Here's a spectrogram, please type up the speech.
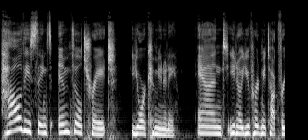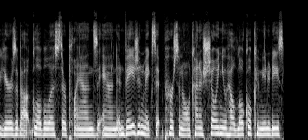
how these things infiltrate your community. And, you know, you've heard me talk for years about globalists, their plans, and invasion makes it personal, kind of showing you how local communities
